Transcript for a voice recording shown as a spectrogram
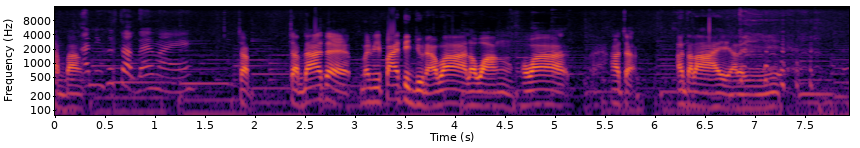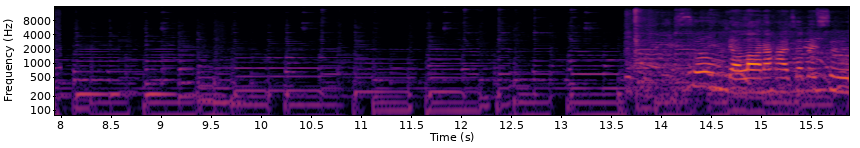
ทำบ้าง อันนี้คือจับได้ไหม จับจับได้แต่มันมีป้ายติดอยู่นะว่าระวัง เพราะว่าอาจจะอันตรายอะไรอย่างนี้ ยวเรานะคะจะไปซื้อ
